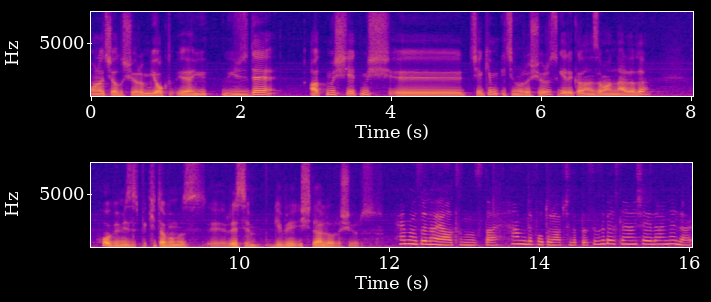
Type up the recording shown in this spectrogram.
ona çalışıyorum. Yok yani yüzde 60-70 e, çekim için uğraşıyoruz. Geri kalan zamanlarda da hobimiz, kitabımız, e, resim gibi işlerle uğraşıyoruz. Hem özel hayatınızda hem de fotoğrafçılıkta sizi besleyen şeyler neler?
